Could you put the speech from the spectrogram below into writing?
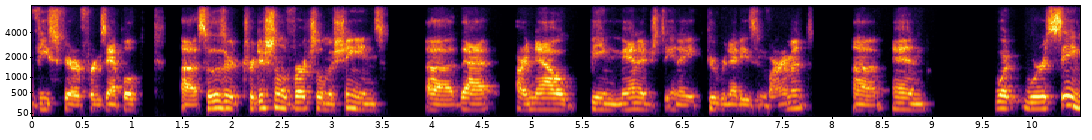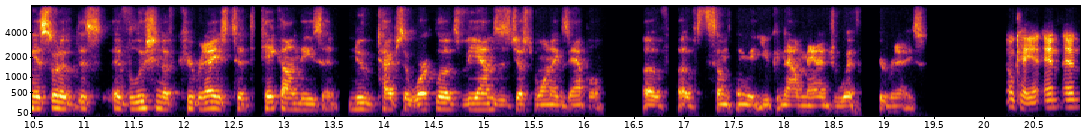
vSphere, for example. Uh, so those are traditional virtual machines uh, that are now being managed in a Kubernetes environment. Uh, and what we're seeing is sort of this evolution of Kubernetes to, to take on these uh, new types of workloads. VMs is just one example of, of something that you can now manage with Kubernetes. Okay, and, and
